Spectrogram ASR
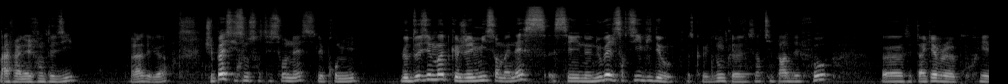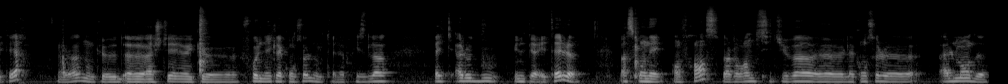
Bah, Final Fantasy. Voilà, déjà. Je sais pas s'ils sont sortis sur NES, les premiers. Le deuxième mode que j'ai mis sur ma NES, c'est une nouvelle sortie vidéo. Parce que, disons que sortie par défaut, euh, c'est un câble propriétaire. Voilà, donc euh, acheté avec. Euh, avec la console. Donc, t'as la prise là, avec à l'autre bout une Péritel. Parce qu'on est en France. Par exemple, si tu vas la console allemande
